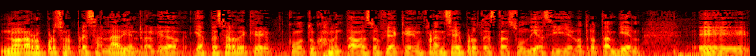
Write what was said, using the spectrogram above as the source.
No agarró por sorpresa a nadie en realidad. Y a pesar de que, como tú comentabas, Sofía, que en Francia hay protestas un día sí y el otro también, eh,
